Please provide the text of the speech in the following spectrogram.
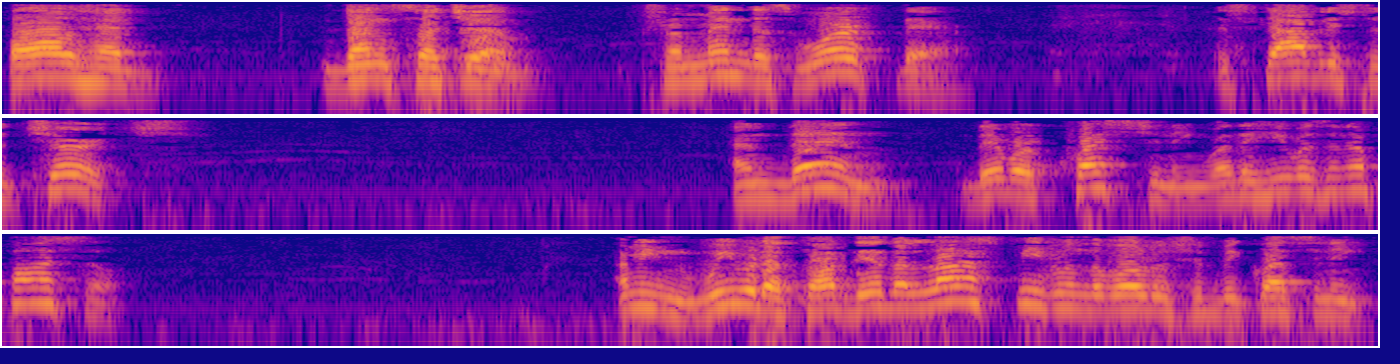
Paul had done such a tremendous work there, established a church, and then they were questioning whether he was an apostle. I mean, we would have thought they're the last people in the world who should be questioning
